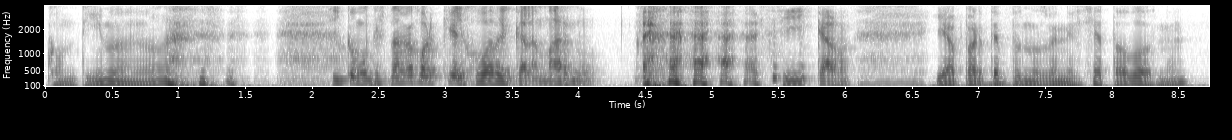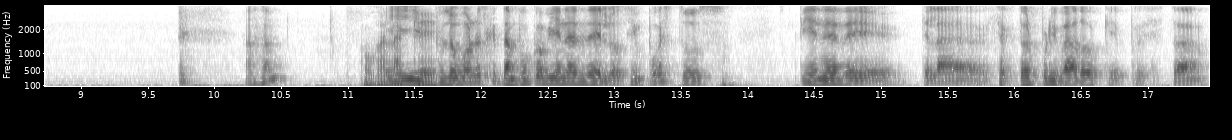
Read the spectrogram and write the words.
continuo, ¿no? sí, como que está mejor que el juego del calamar, ¿no? sí, cabrón. Y aparte, pues nos beneficia a todos, ¿no? Ajá. Ojalá y, pues lo bueno es que tampoco viene de los impuestos. Viene de, del sector privado que pues está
